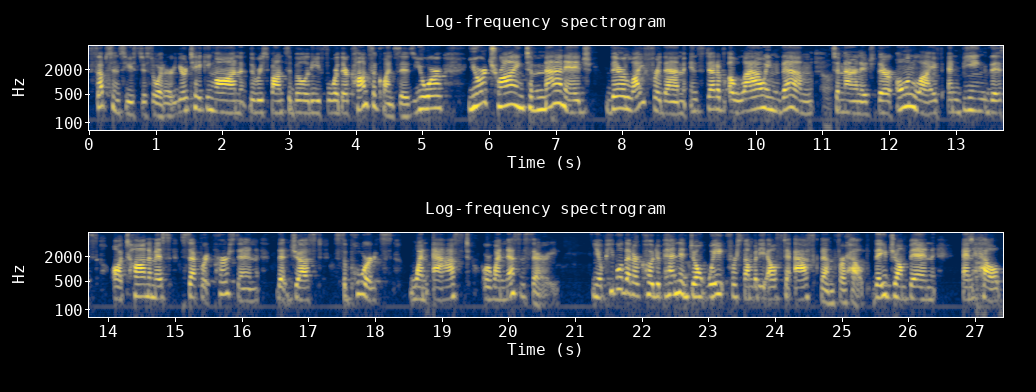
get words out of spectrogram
substance use disorder. You're taking on the responsibility for their consequences. You're you're trying to manage their life for them instead of allowing them to manage their own life and being this autonomous separate person that just supports when asked or when necessary. You know people that are codependent don't wait for somebody else to ask them for help. They jump in and help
